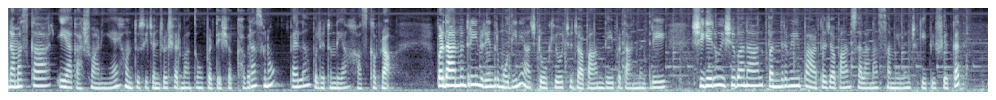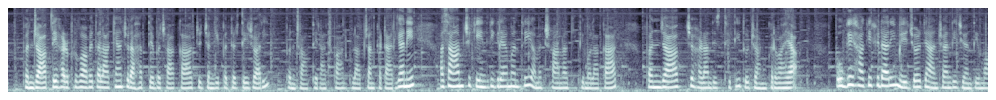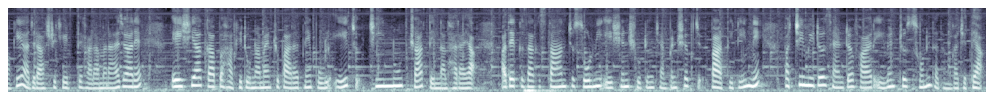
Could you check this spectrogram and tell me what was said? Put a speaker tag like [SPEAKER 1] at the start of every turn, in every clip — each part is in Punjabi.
[SPEAKER 1] ਨਮਸਕਾਰ, ਇਹ ਆਕਾਸ਼ਵਾਣੀ ਹੈ। ਹੁਣ ਤੁਸੀਂ ਚੰਚਲ ਸ਼ਰਮਾ ਤੋਂ ਪ੍ਰਦੇਸ਼ਕ ਖਬਰਾਂ ਸੁਣੋ। ਪਹਿਲਾਂ ਬੁਲੇਟਿਨ ਦੀਆਂ ਖਾਸ ਖਬਰਾਂ। ਪ੍ਰਧਾਨ ਮੰਤਰੀ ਨਰਿੰਦਰ ਮੋਦੀ ਨੇ ਅੱਜ ਟੋਕੀਓ 'ਚ ਜਾਪਾਨ ਦੇ ਪ੍ਰਧਾਨ ਮੰਤਰੀ ਸ਼ਿਗੇਰੂ ਇਸ਼ਿਬਾ ਨਾਲ 15ਵੇਂ ਭਾਰਤ ਜਾਪਾਨ ਸਾਲਾਨਾ ਸੰਮੇਲਨ 'ਚ ਕੀਤੀ ਸ਼ਿਰਕਤ। ਪੰਜਾਬ ਦੇ ਹੜ੍ਹ ਪ੍ਰਭਾਵਿਤ ਇਲਾਕਿਆਂ 'ਚ ਰਾਹਤ ਤੇ ਬਚਾਅ ਕਾਰਜ ਜੰਗੀ ਪੱਧਰ ਤੇ ਜਾਰੀ। ਪੰਜਾਬ ਦੇ ਰਾਜਪਾਲ ਗੁਲਾਬ ਚੰਦ ਕਟਾਰੀਆ ਨੇ ਅਸਾਮ 'ਚ ਕੇਂਦਰੀ ਗ੍ਰਹਿ ਮੰਤਰੀ ਅਮਿਤ ਸ਼ਾਹ ਨਾਲ ਕੀਤੀ ਮੁਲਾਕਾਤ। ਪੰਜਾਬ 'ਚ ਹੜ੍ਹਾਂ ਦੀ ਸਥਿਤੀ ਤੋਂ ਜਾਣੂ ਕਰਵਾਇਆ। ਉੱਘੇ ਹਾਕੀ ਖਿਡਾਰੀ ਮੇਜਰ ਧਿਆਨ ਚੰਦ ਦੀ ਜਯੰਤੀ ਮੌਕੇ ਅੱਜ ਰਾਸ਼ਟਰੀ ਖੇਡ ਦਿਹਾੜਾ ਮਨਾਇਆ ਜਾ ਰਿਹਾ ਹੈ। ਏਸ਼ੀਆ ਕੱਪ ਹਾਕੀ ਟੂਰਨਾਮੈਂਟ 'ਚ ਭਾਰਤ ਨੇ ਪੂਲ ਏ 'ਚ ਚੀਨ ਨੂੰ 4-3 ਨਾਲ ਹਰਾਇਆ ਅਤੇ ਕਜ਼ਾਕਿਸਤਾਨ 'ਚ 16ਵੀਂ ਏਸ਼ੀਅਨ ਸ਼ੂਟਿੰਗ ਚੈਂਪੀਅਨਸ਼ਿਪ 'ਚ ਭਾਰਤੀ ਟੀਮ ਨੇ 25 ਮੀਟਰ ਸੈਂਟਰ ਫਾਇਰ ਇਵੈਂਟ 'ਚ ਸੋਨੇ ਦਾ ਤਮਗਾ ਜਿੱਤਿਆ।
